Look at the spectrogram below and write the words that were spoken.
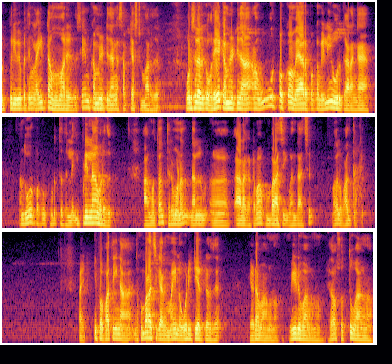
உட்பிரிவே பார்த்திங்கன்னா லைட்டாக மாறி இருக்குது சேம் கம்யூனிட்டி தாங்க சப்காஸ்ட் மாறுது. ஒரு சிலருக்கு ஒரே கம்யூனிட்டி தான். ஆனால் ஊர் பக்கம் வேறு பக்கம் வெளியூருக்காரங்க அந்த ஊர் பக்கம் கொடுத்ததில்லை. இப்படிலாம் வருது. ஆக மொத்தம் திருமணம் நல் காலகட்டமாக கும்பராசிக்கு வந்தாச்சு. முதல்ல வாழ்த்துக்கு ரைட் இப்போ பார்த்தீங்கன்னா இந்த கும்பராசிக்காரங்க மைண்டில் ஓடிட்டே இருக்கிறது. இடம் வாங்கணும் வீடு வாங்கணும் ஏதோ சொத்து வாங்கணும்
